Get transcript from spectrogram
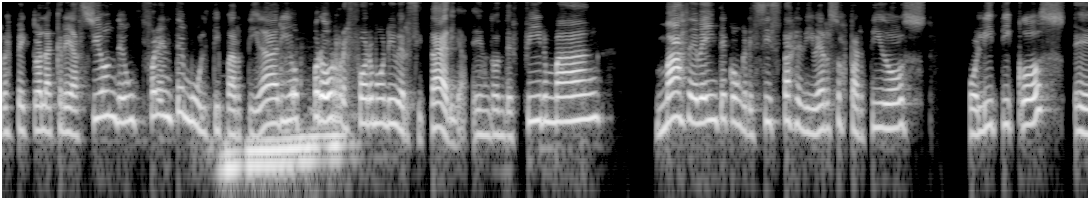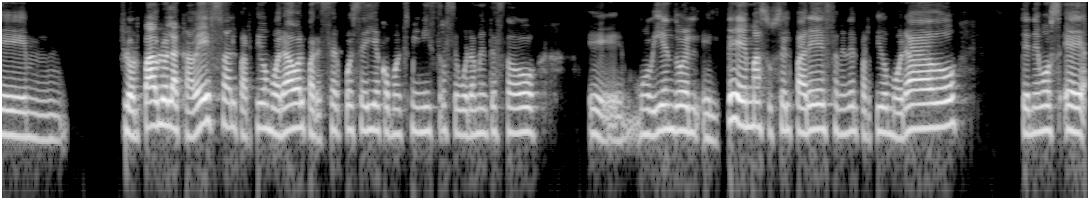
respecto a la creación de un frente multipartidario pro reforma universitaria, en donde firman más de 20 congresistas de diversos partidos políticos. Eh, Flor Pablo la cabeza, el Partido Morado, al parecer, pues ella como exministra seguramente ha estado eh, moviendo el, el, tema, Susel Paredes también del Partido Morado, tenemos eh,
